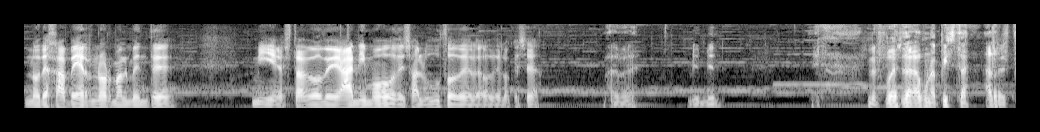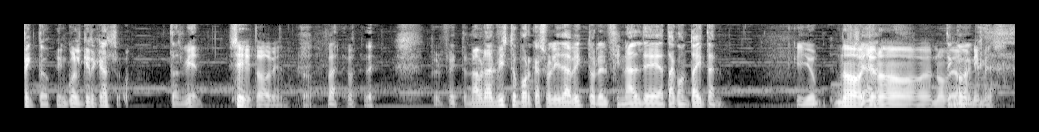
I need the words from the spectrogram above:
no deja ver normalmente mi estado de ánimo o de salud o de, o de lo que sea. Vale, vale. Bien, bien. ¿Nos puedes dar alguna pista al respecto? En cualquier caso, ¿estás bien? Sí, todo bien. todo. Vale, vale. Perfecto. ¿No habrás visto por casualidad, Víctor, el final de Attack on Titan? Que yo, No, o sea, yo no, no tengo veo animes.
